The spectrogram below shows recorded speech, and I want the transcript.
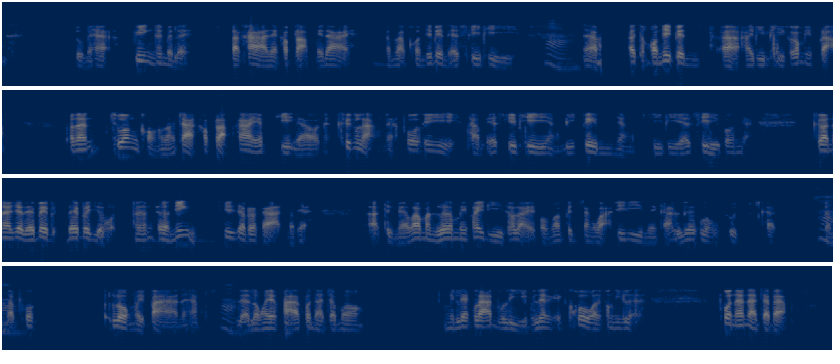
ถูกไหมฮะวิ่งขึ้นไปเลย ราคาเนี่ยเขาปรับไม่ได้สำหรับคนที่เป็น SPP นะครับ ถ้าคนที่เป็นอ่า IPP ก็มีปรับ เพราะฉะนั้นช่วงของหลังจากเขาปรับค่า FT แล้วเนี่ยครึ่งหลังเนี่ยพวกที่ทำ SPP อย่างบิ๊กริมอย่าง GPSC พวกเนี้ยก็น่าจะได้ได้ประโยชน์เพราะฉะนั้นเออร์เน็งที่จะประกาศมาเนี่ยถึงแม้ว่ามันเริ่มไม่ค่อยดีเท่าไหร่ ผมว่าเป็นจังหวะที่ดีในการเลือกลงทุนครับสำหรับพวกโรงไฟฟ้านะครับหรือโรงไฟฟ้าคนอาจจะมอง มีเรื่องราชบุรีมีเรื่องเอ็กโกอะไรพวกนี้เลยพวกนั้นอาจจะแบบ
